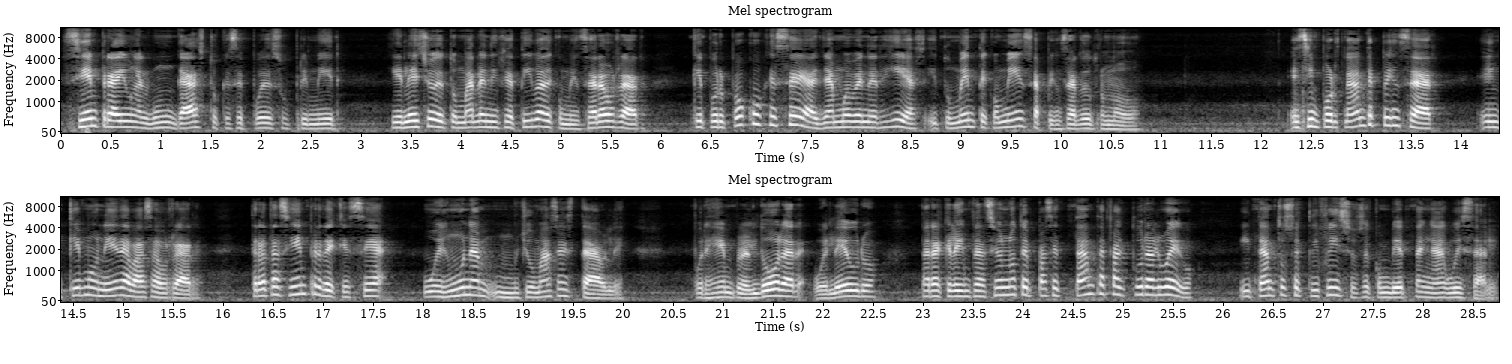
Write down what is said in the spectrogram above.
Siempre hay algún gasto que se puede suprimir y el hecho de tomar la iniciativa de comenzar a ahorrar, que por poco que sea ya mueve energías y tu mente comienza a pensar de otro modo. Es importante pensar en qué moneda vas a ahorrar. Trata siempre de que sea o en una mucho más estable, por ejemplo el dólar o el euro, para que la inflación no te pase tanta factura luego y tantos sacrificios se conviertan en agua y sal.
